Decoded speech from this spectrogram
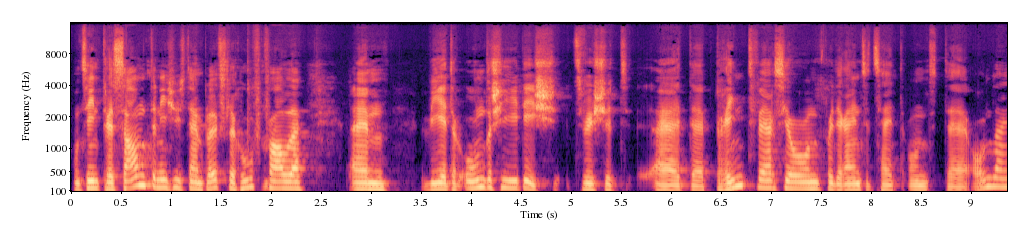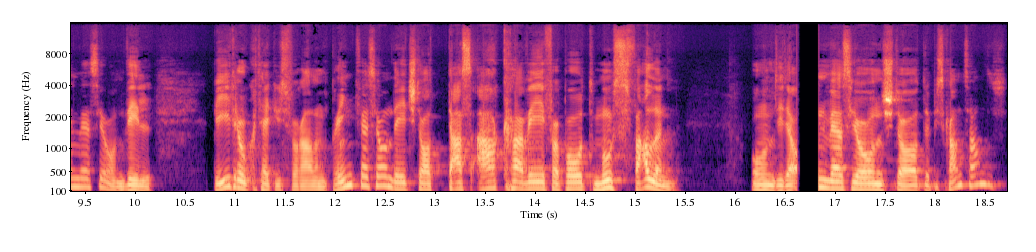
Und das Interessante ist uns dann plötzlich aufgefallen, ähm, wie der Unterschied ist zwischen äh, der Printversion von der NZZ und der Online-Version. Weil Beeindruckt hat uns vor allem die Printversion. Dort steht, das AKW-Verbot muss fallen. Und in der Version steht etwas ganz anderes.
